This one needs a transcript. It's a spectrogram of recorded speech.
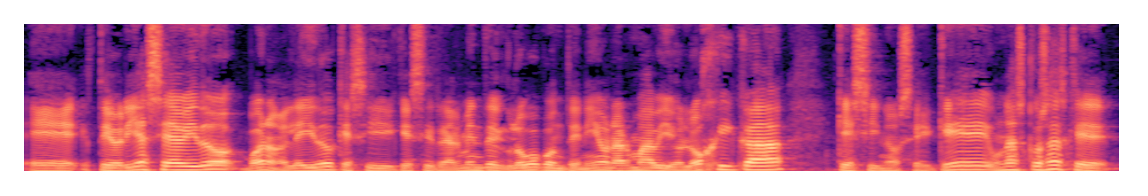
Eh, teoría se ha oído. Bueno, he leído que si, que si realmente el globo contenía un arma biológica. Que si no sé qué. Unas cosas que.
